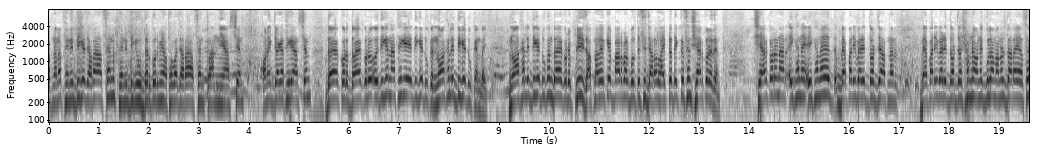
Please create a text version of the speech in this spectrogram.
আপনারা ফেনীর দিকে যারা আছেন, ফেনীর দিকে উদ্ধারকর্মী অথবা যারা আছেন, ত্রাণ নিয়ে আসছেন, অনেক জায়গা থেকে আসছেন, দয়া করে দয়া করে ওই দিকে না থেকে এদিকে ঢুকেন, নোয়াখালীর দিকে ঢুকেন ভাই। নোয়াখালীর দিকে ঢুকেন, দয়া করে প্লিজ আপনাদেরকে বারবার বলতেছি, যারা লাইভটা দেখতেছেন শেয়ার করে দেন। শেয়ার করেন আর এখানে এখানে ব্যাপারী বাড়ির দরজা আপনার ব্যাপারী বাড়ির দরজার সামনে অনেকগুলা মানুষ দাঁড়ায় আছে,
